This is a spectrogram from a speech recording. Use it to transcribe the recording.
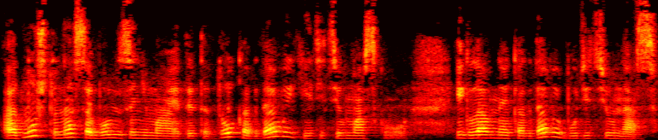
Одно, что нас обоих занимает, это то, когда вы едете в Москву. И главное, когда вы будете у нас.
